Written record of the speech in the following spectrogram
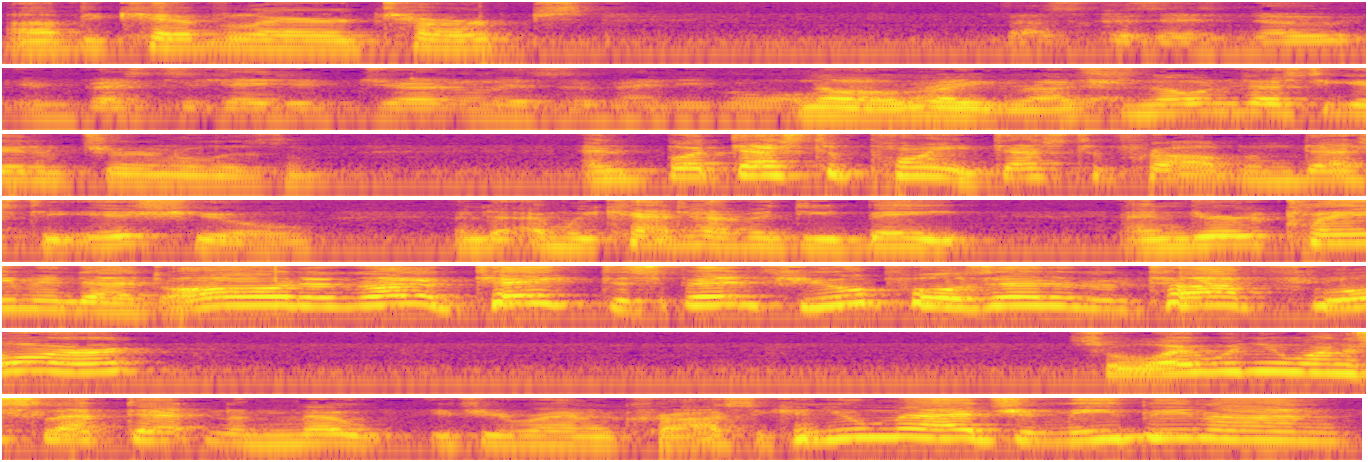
of the Kevlar Terps. That's because there's no investigative journalism anymore. No, right, Raj. There's no investigative journalism, and but that's the point. That's the problem. That's the issue, and and we can't have a debate. And they're claiming that oh, they're going to take the spent fuel pools out of the top floor. So why wouldn't you want to slap that in the mouth if you ran across it? Can you imagine me being on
